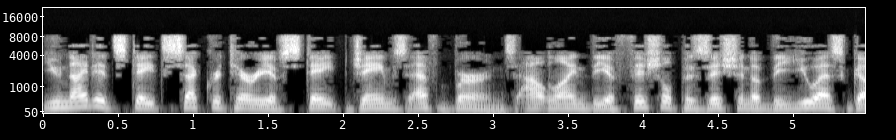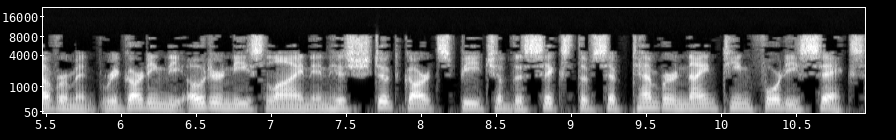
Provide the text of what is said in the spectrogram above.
United States Secretary of State James F. Byrnes outlined the official position of the U.S. government regarding the Oder-Neisse line in his Stuttgart speech of 6 September 1946.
